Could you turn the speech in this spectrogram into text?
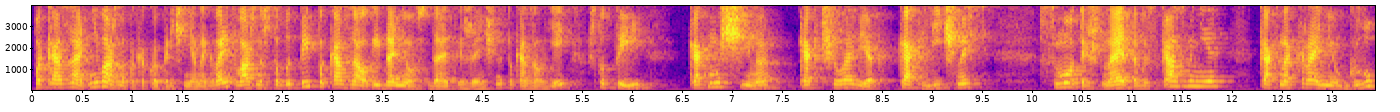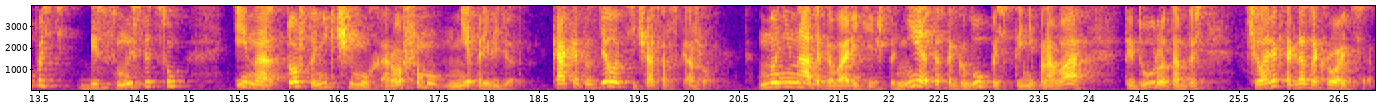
показать, неважно по какой причине она говорит, важно, чтобы ты показал и донес до этой женщины, показал ей, что ты, как мужчина, как человек, как личность, смотришь на это высказывание как на крайнюю глупость, бессмыслицу и на то, что ни к чему хорошему не приведет. Как это сделать, сейчас расскажу. Но не надо говорить ей, что нет, это глупость, ты не права, ты дура там. То есть человек тогда закроется,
